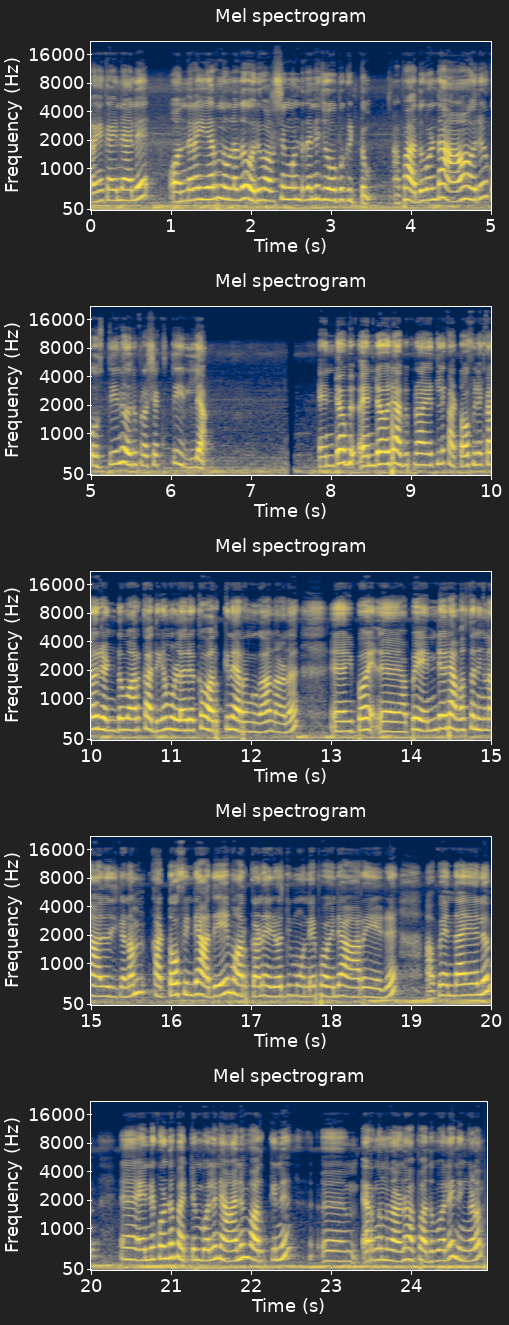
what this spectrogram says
ഇറങ്ങിക്കഴിഞ്ഞാൽ ഒന്നര ഇയർ എന്നുള്ളത് ഒരു വർഷം കൊണ്ട് തന്നെ ജോബ് കിട്ടും. അപ്പോൾ അതുകൊണ്ട് ആ ഒരു ക്വസ്റ്റ്യന് ഒരു പ്രസക്തി ഇല്ല. എന്റെ എന്റെ ഒരു അഭിപ്രായത്തിൽ കട്ട് ഓഫിനേക്കാൾ രണ്ട് മാർക്ക് അധികം ഉള്ളവരൊക്കെ വർക്കിന് ഇറങ്ങുക എന്നാണ്. ഇപ്പോൾ അപ്പോൾ എന്റെ ഒരു അവസ്ഥ നിങ്ങൾ ആലോചിക്കണം. കട്ട് ഓഫിന്റെ അതേ മാർക്കാണ് എഴുപത്തി മൂന്ന് പോയിന്റ് ആറ് ഏഴ്. അപ്പോൾ എന്തായാലും എന്നെ കൊണ്ട് പറ്റും പോലെ ഞാനും വർക്കിന് ഇറങ്ങുന്നതാണ്. അപ്പോൾ അതുപോലെ നിങ്ങളും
